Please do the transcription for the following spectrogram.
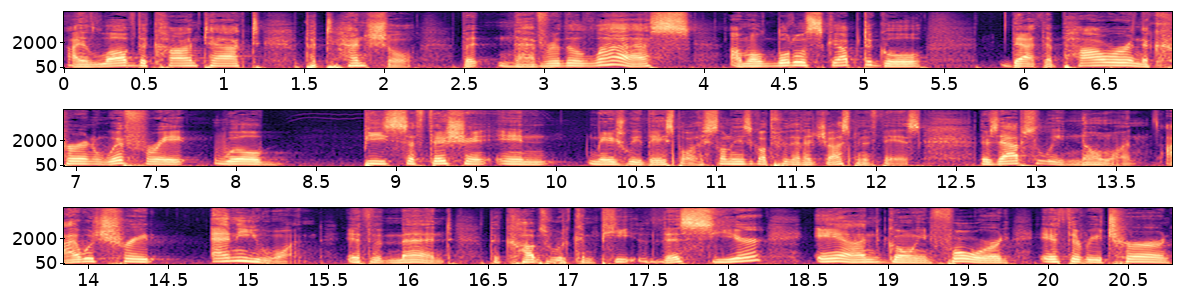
I love the contact potential. But nevertheless, I'm a little skeptical that the power and the current whiff rate will be sufficient in Major League Baseball. He still needs to go through that adjustment phase. There's absolutely no one. I would trade anyone if it meant the Cubs would compete this year and going forward if the return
